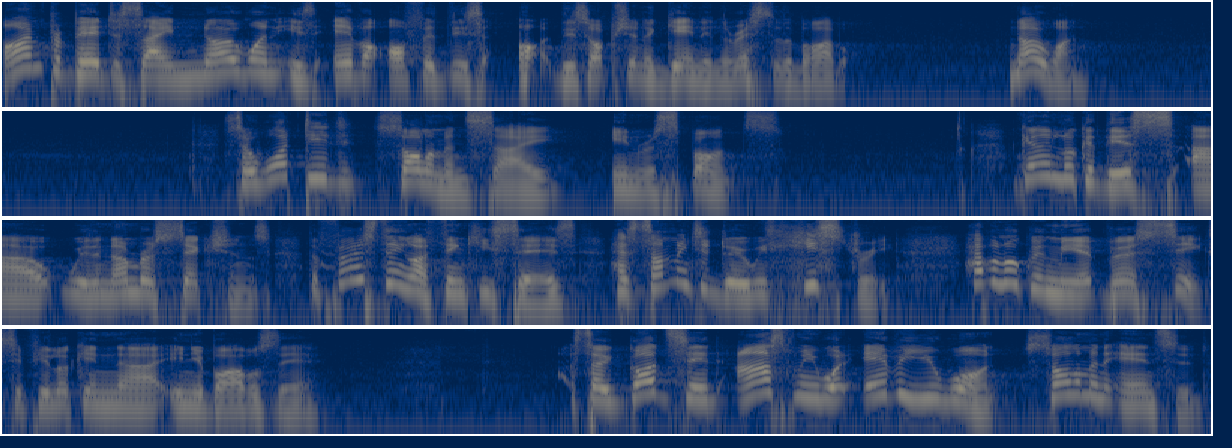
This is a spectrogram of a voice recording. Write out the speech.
I'm prepared to say no one is ever offered this, uh, this option again in the rest of the Bible. No one. So, what did Solomon say in response? I'm going to look at this uh, with a number of sections. The first thing I think he says has something to do with history. Have a look with me at verse 6 if you look in, uh, in your Bibles there. So God said, Ask me whatever you want. Solomon answered,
